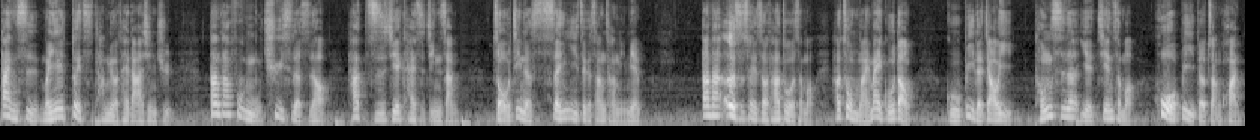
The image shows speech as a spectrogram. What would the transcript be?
但是梅耶对此他没有太大的兴趣。当他父母去世的时候，他直接开始经商，走进了生意这个商场里面。当他二十岁的时候，他做了什么？他做买卖古董、古币的交易，同时呢，也兼什么货币的转换。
